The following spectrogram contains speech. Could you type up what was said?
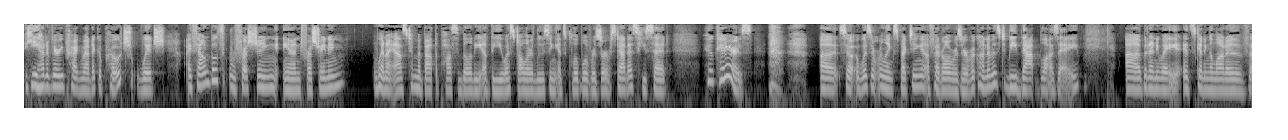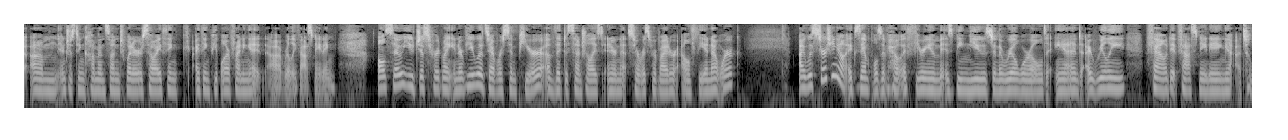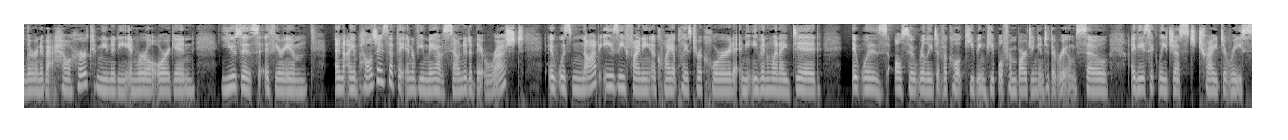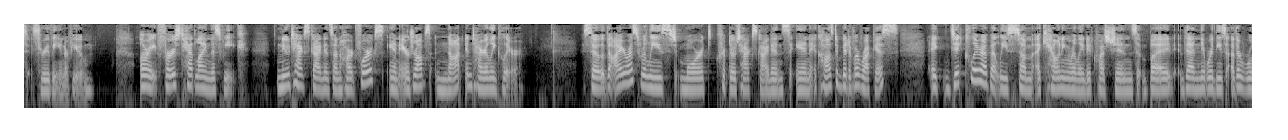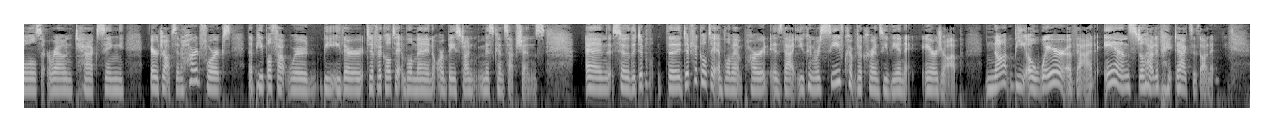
he had a very pragmatic approach, which I found both refreshing and frustrating. When I asked him about the possibility of the US dollar losing its global reserve status, he said, Who cares? uh, so I wasn't really expecting a Federal Reserve economist to be that blase. Uh, but anyway, it's getting a lot of um, interesting comments on Twitter, so I think I think people are finding it uh, really fascinating. Also, you just heard my interview with Deborah Simpier of the decentralized internet service provider Althea Network. I was searching out examples of how Ethereum is being used in the real world, and I really found it fascinating to learn about how her community in rural Oregon uses Ethereum. And I apologize that the interview may have sounded a bit rushed. It was not easy finding a quiet place to record, and even when I did, it was also really difficult keeping people from barging into the room. So I basically just tried to race through the interview. All right, first headline this week. New tax guidance on hard forks and airdrops not entirely clear. So the IRS released more crypto tax guidance and it caused a bit of a ruckus. It did clear up at least some accounting related questions, but then there were these other rules around taxing airdrops and hard forks that people thought would be either difficult to implement or based on misconceptions. And so the dip- the difficult to implement part is that you can receive cryptocurrency via an airdrop, not be aware of that, and still have to pay taxes on it.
